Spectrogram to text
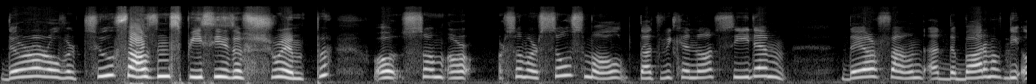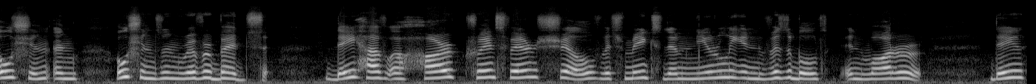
There are over 2,000 species of shrimp. Oh, some are some are so small that we cannot see them. They are found at the bottom of the ocean and oceans and riverbeds. They have a hard, transparent shell which makes them nearly invisible in water. They,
